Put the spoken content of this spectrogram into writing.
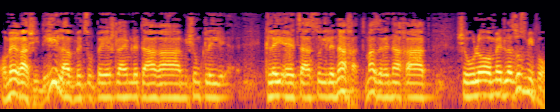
אומר רש"י, דאי לאו מצופה יש להם לטהרה משום כלי, כלי עץ העשוי לנחת. מה זה לנחת? שהוא לא עומד לזוז מפה.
